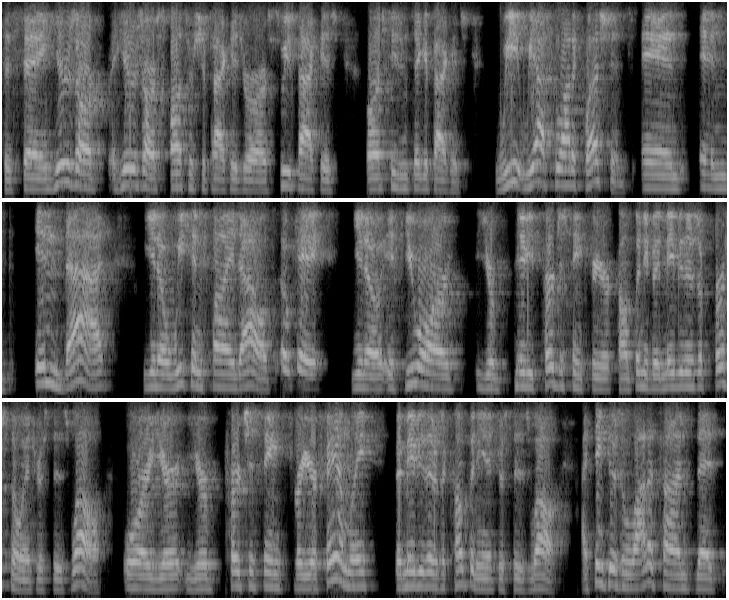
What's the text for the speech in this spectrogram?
to saying here's our here's our sponsorship package or our suite package or our season ticket package. We we ask a lot of questions. And and in that you know we can find out okay you know if you are you're maybe purchasing for your company but maybe there's a personal interest as well. Or you're you're purchasing for your family but maybe there's a company interest as well. I think there's a lot of times that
